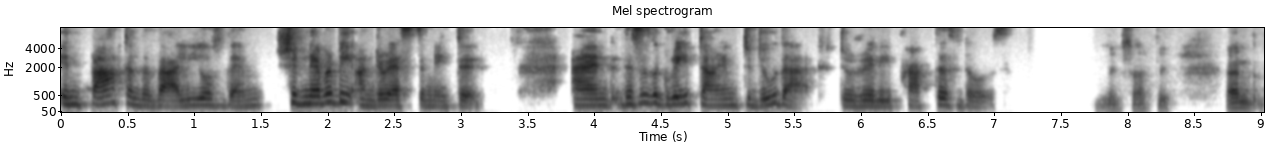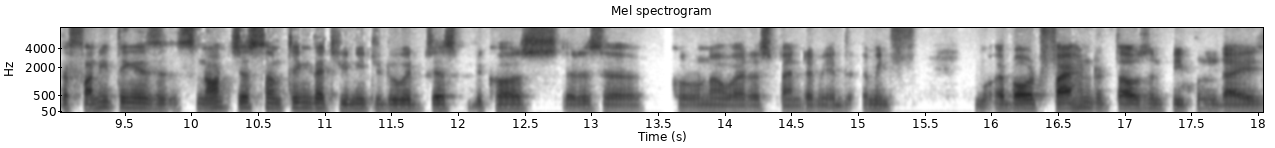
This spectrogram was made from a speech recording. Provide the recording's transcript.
impact and the value of them should never be underestimated. And this is a great time to do that to really practice those exactly and the funny thing is it's not just something that you need to do it just because there is a coronavirus pandemic i mean about 500,000 people died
